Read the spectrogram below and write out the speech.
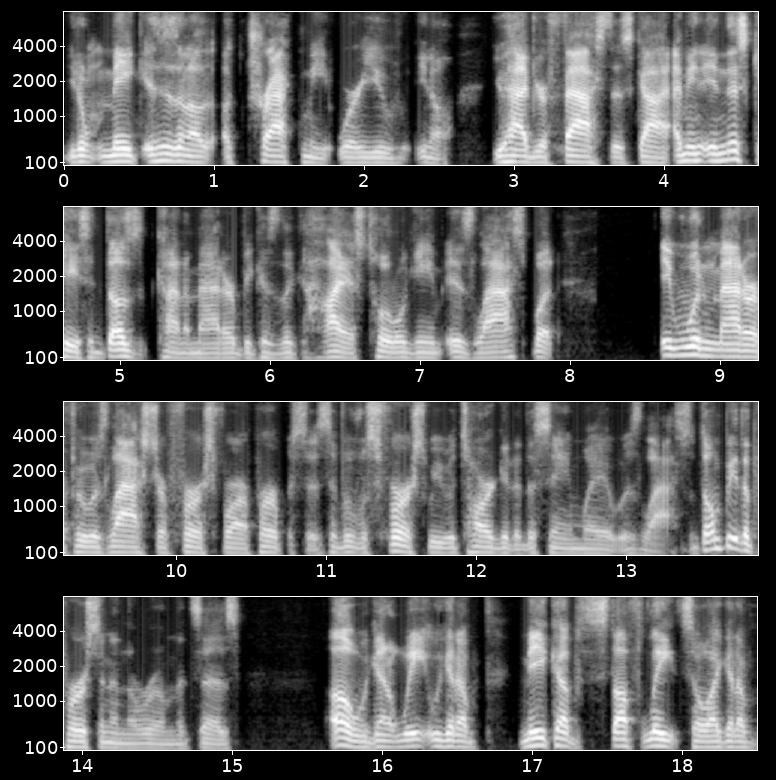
you don't make this isn't a, a track meet where you you know you have your fastest guy. I mean, in this case, it does kind of matter because the highest total game is last, but it wouldn't matter if it was last or first for our purposes. If it was first, we would target it the same way it was last. So don't be the person in the room that says, oh, we gotta wait, we gotta make up stuff late, so I gotta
